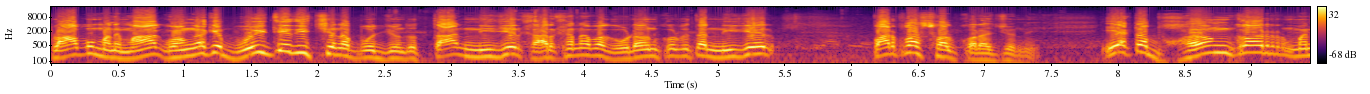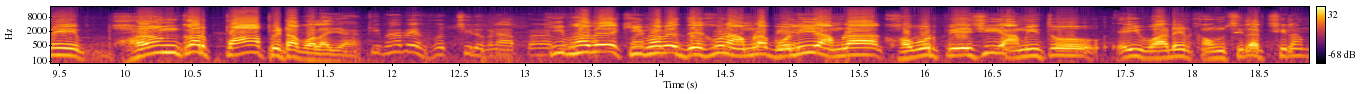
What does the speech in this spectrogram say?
প্লাব মানে মা গঙ্গাকে বইতে দিচ্ছে না পর্যন্ত তার নিজের কারখানা বা গোডাউন করবে তার নিজের পারপাস সলভ করার জন্যে। এ একটা ভয়ঙ্কর মানে ভয়ঙ্কর পাপ এটা বলা যায়। কীভাবে হচ্ছিল? মানে আপনারা কীভাবে কীভাবে দেখুন আমরা বলি আমরা খবর পেয়েছি। আমি তো এই ওয়ার্ডের কাউন্সিলর ছিলাম।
